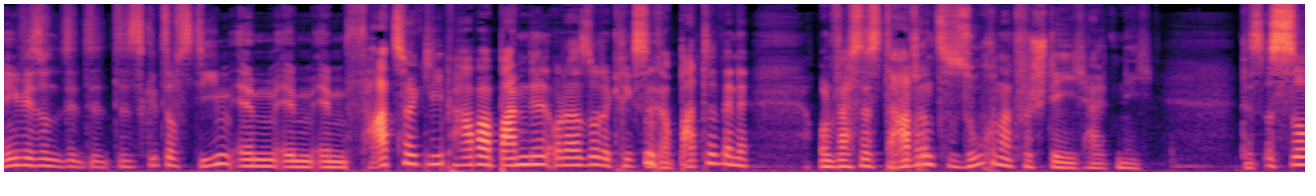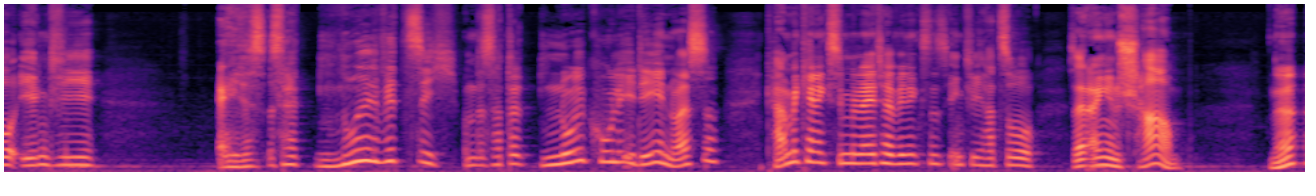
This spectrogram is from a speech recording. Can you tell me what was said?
Irgendwie so, das gibt's auf Steam im, im, im Fahrzeugliebhaber-Bundle oder so. Da kriegst du Rabatte, wenn du. Und was es da drin zu suchen hat, verstehe ich halt nicht. Das ist so irgendwie. Ey, das ist halt null witzig und das hat halt null coole Ideen, weißt du? Car Mechanic Simulator wenigstens irgendwie hat so seinen eigenen Charme. Ne?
